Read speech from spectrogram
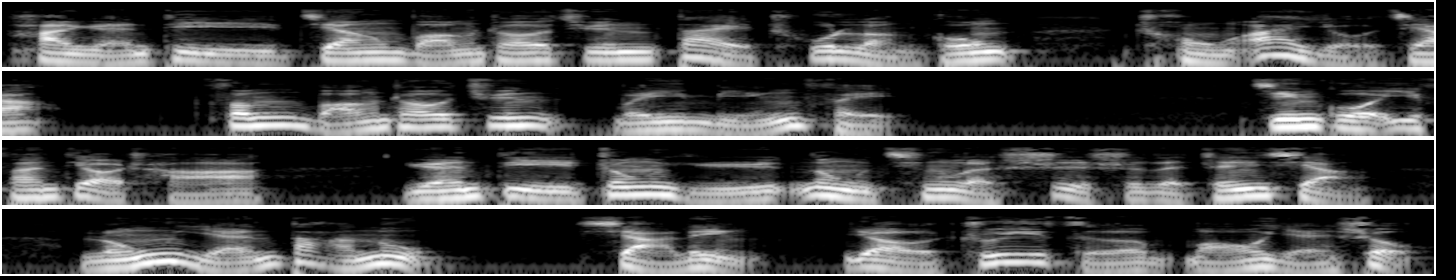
汉元帝将王昭君带出冷宫，宠爱有加，封王昭君为明妃。经过一番调查，元帝终于弄清了事实的真相，龙颜大怒，下令要追责毛延寿。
